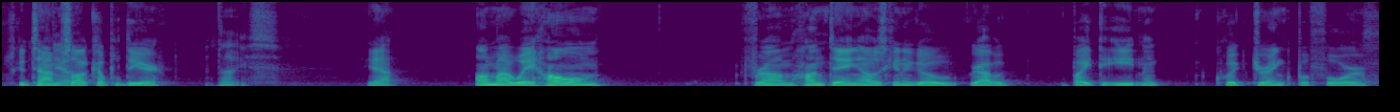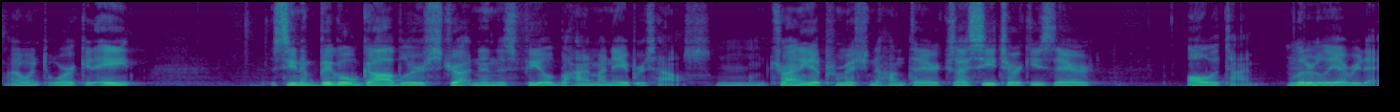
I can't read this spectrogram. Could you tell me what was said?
It's a good time. Yeah. Saw a couple deer. Nice. Yeah. On my way home from hunting, I was gonna go grab a bite to eat and a quick drink before I went to work at eight. Seen a big old gobbler strutting in this field behind my neighbor's house. Mm. I'm trying to get permission to hunt there because I see turkeys there all the time, literally mm. every day.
